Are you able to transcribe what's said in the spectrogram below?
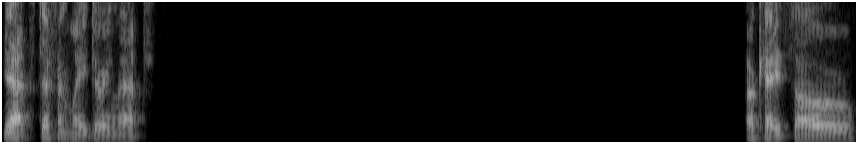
Yeah, it's definitely doing that. Okay, so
